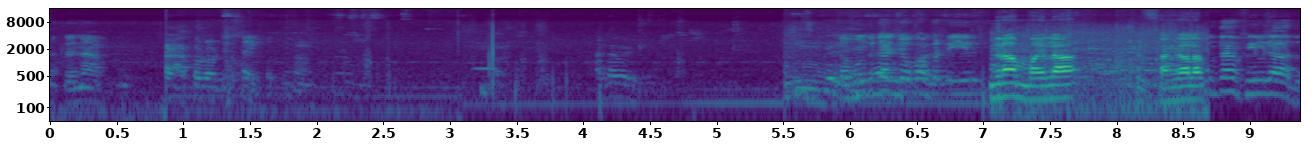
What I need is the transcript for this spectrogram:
అట్లనే అక్కడ అయిపోతుంది ఇందిరా మహిళా సంఘాల ఫీల్ కాదు.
